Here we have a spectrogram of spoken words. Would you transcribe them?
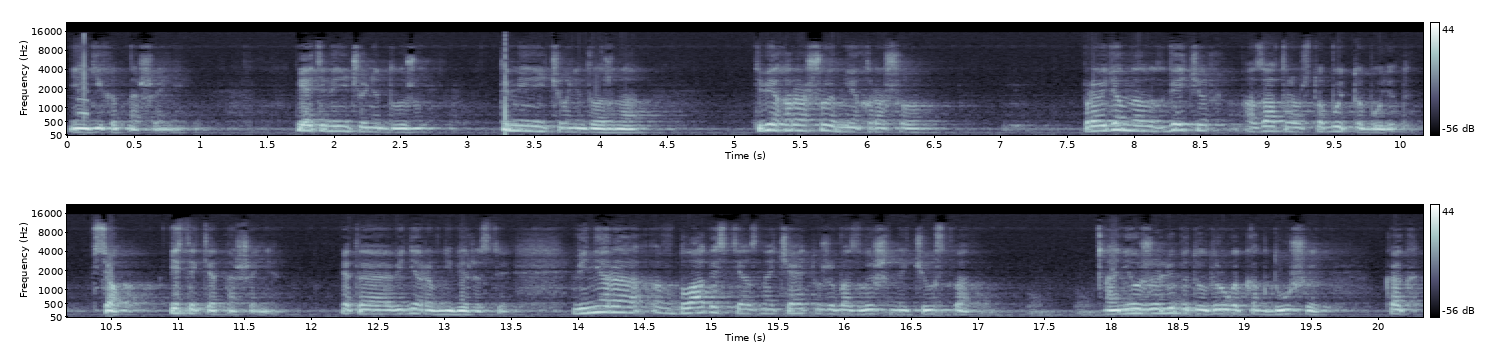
Никаких отношений. Я тебе ничего не должен. Ты мне ничего не должна. Тебе хорошо, и мне хорошо. Проведем на вечер, а завтра что будет, то будет. Все. Есть такие отношения. Это Венера в невежестве. Венера в благости означает уже возвышенные чувства. Они уже любят друг друга как души, как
